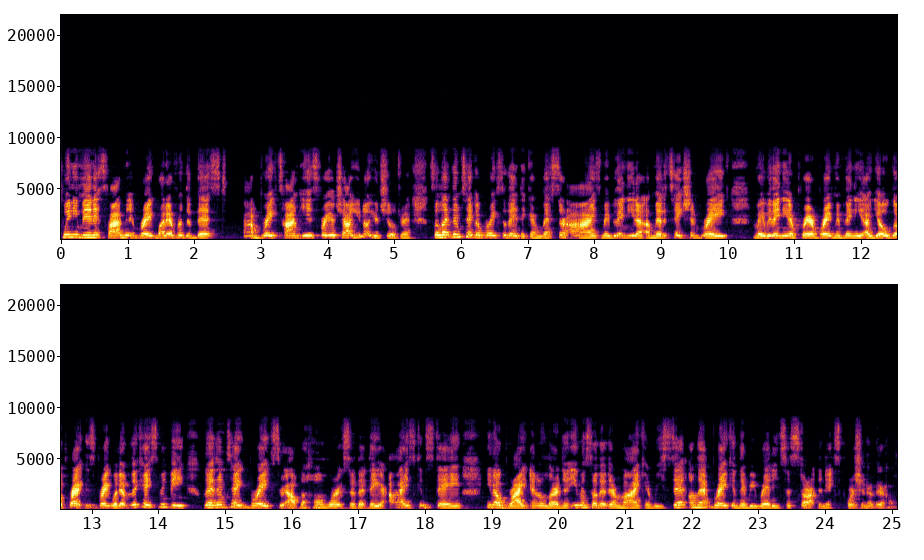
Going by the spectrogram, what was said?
20 minutes, five minute break, whatever the best um, break time is for your child. You know your children. So let them take a break so that they can rest their eyes. Maybe they need a, a, meditation break. Maybe they need a prayer break. Maybe they need a yoga practice break, whatever the case may be. Let them take breaks throughout the homework so that their eyes can stay, you know, bright and alert, and even so that their mind can reset on that break and then be ready to start the next portion of their homework.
